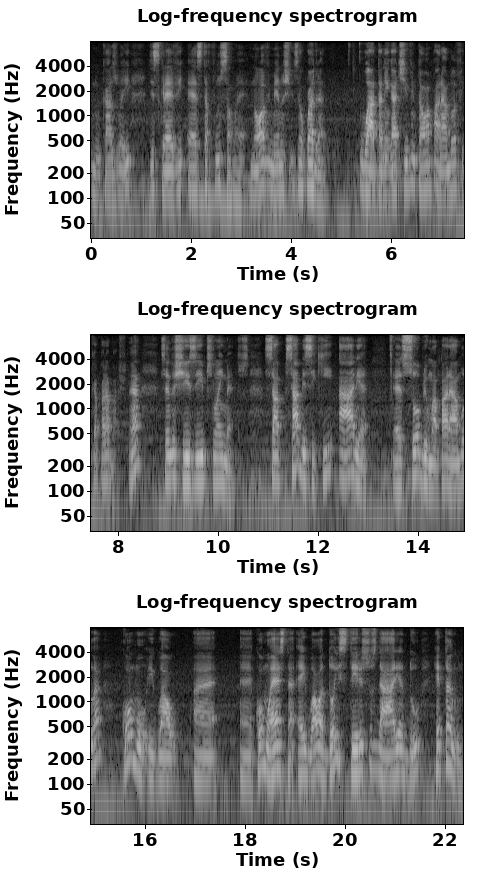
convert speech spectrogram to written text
no caso aí, descreve esta função, é 9 menos x ao quadrado. O a está negativo, então a parábola fica para baixo, né? Sendo x e y em metros. Sabe-se que a área é, sobre uma parábola, como igual a, é, como esta, é igual a 2 terços da área do retângulo,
